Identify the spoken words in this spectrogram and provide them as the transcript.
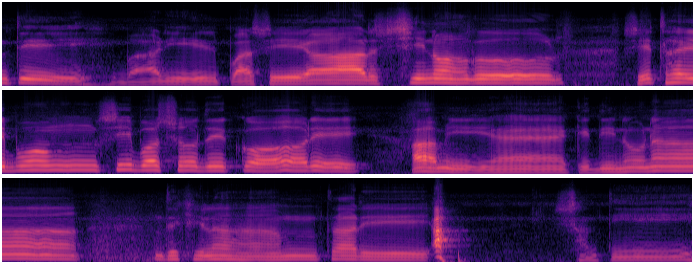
শান্তি বাড়ির পাশে আর শ্রীনগর। সেথায় বংশী বসদে করে আমি একদিনও না। দেখিলাম তারে। আহ! শান্তি।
